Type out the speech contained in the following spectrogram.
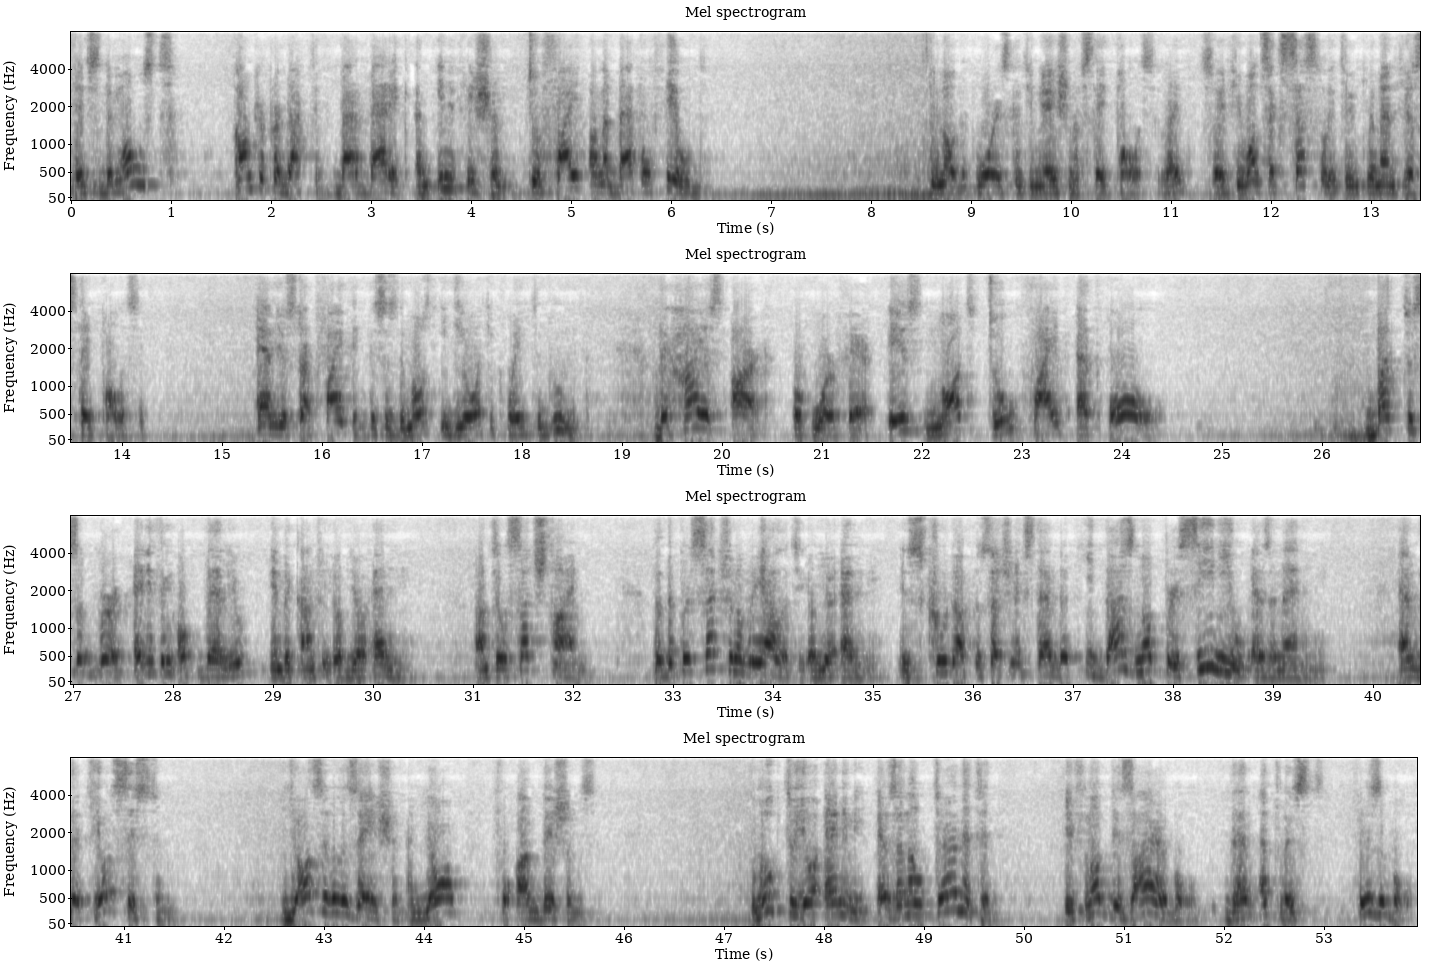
It's the most counterproductive, barbaric, and inefficient to fight on a battlefield. You know that war is continuation of state policy, right? So if you want successfully to implement your state policy, and you start fighting, this is the most idiotic way to do it. The highest art of warfare is not to fight at all, but to subvert anything of value in the country of your enemy until such time that the perception of reality of your enemy is screwed up to such an extent that he does not perceive you as an enemy and that your system, your civilization and your ambitions look to your enemy as an alternative, if not desirable, then at least feasible.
